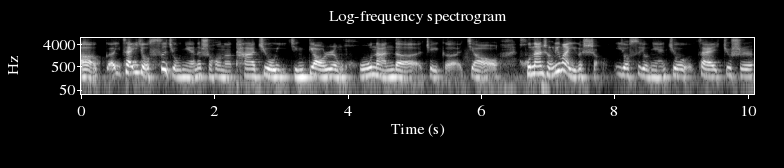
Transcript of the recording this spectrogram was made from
呃呃，在一九四九年的时候呢，他就已经调任湖南的这个叫湖南省另外一个省。一九四九年就在就是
